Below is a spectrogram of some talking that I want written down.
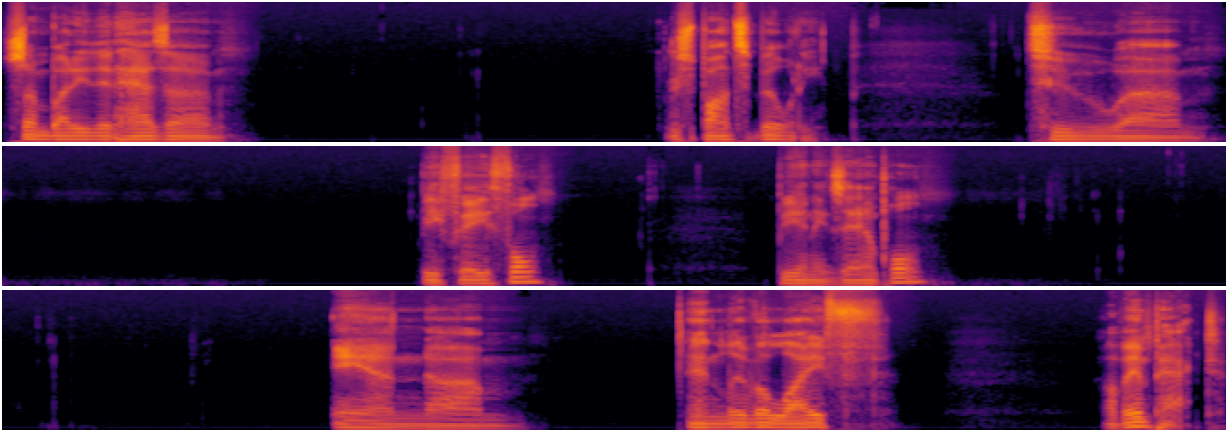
somebody that has a responsibility to um, be faithful, be an example, and um, and live a life of impact.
